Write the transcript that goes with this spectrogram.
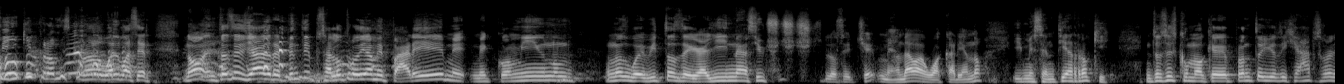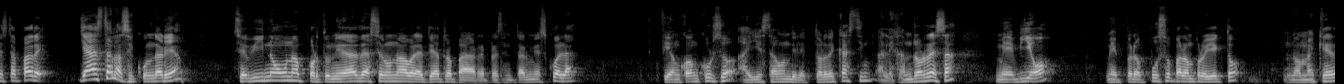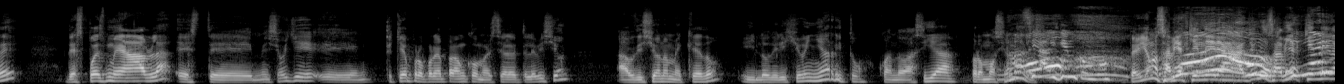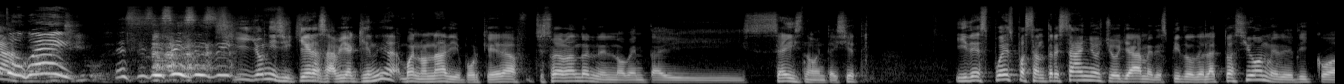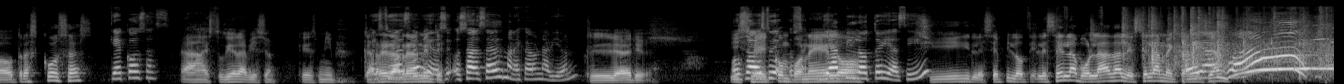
Pinky Promise que no lo vuelvo a hacer. No, entonces ya de repente, pues al otro día me paré, me, me comí un- unos huevitos de gallina, así, los eché, me andaba guacareando y me sentía Rocky. Entonces como que de pronto yo dije, ah, pues ahora está padre. Ya hasta la secundaria se vino una oportunidad de hacer una obra de teatro para representar mi escuela. Fui a un concurso, ahí estaba un director de casting, Alejandro Reza, me vio, me propuso para un proyecto, no me quedé. Después me habla, este, me dice, oye, eh, te quiero proponer para un comercial de televisión. Audiciono, me quedo y lo dirigió Iñárritu cuando hacía promocionales. Sí, alguien como. Pero yo no sabía quién era, yo no sabía quién era. Güey. Sí, sí, sí, sí, sí. Y yo ni siquiera sabía quién era. Bueno, nadie, porque era. Te estoy hablando en el 96, 97. Y después pasan tres años, yo ya me despido de la actuación, me dedico a otras cosas, ¿Qué cosas? a estudiar aviación, que es mi carrera ¿Estudiaste realmente. aviación? O sea, ¿sabes manejar un avión? Claro. Y O sea, sé o sea, componerlo. ¿ya piloto y así? Sí, le sé piloto, le sé la volada, le sé la Oigan, mecanización. ¡guau!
